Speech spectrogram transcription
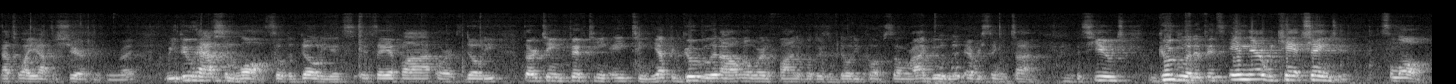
That's why you have to share it with me, right? We do have some laws, so the DoDI, it's, it's AFI or it's DoDI, 13, 15, 18. You have to Google it, I don't know where to find it, but there's a DoDI pub somewhere. I Google it every single time. It's huge. Google it, if it's in there, we can't change it. It's law.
